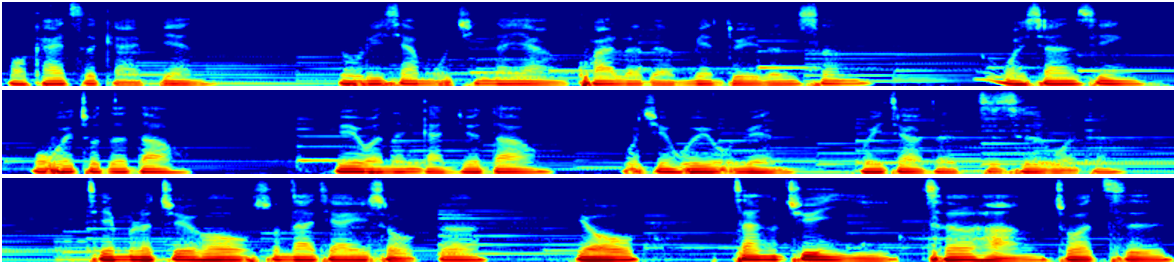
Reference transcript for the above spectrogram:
我开始改变，努力像母亲那样快乐的面对人生。我相信我会做得到，因为我能感觉到母亲会永远微笑的支持我的。节目的最后，送大家一首歌，由张俊怡车行作词，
